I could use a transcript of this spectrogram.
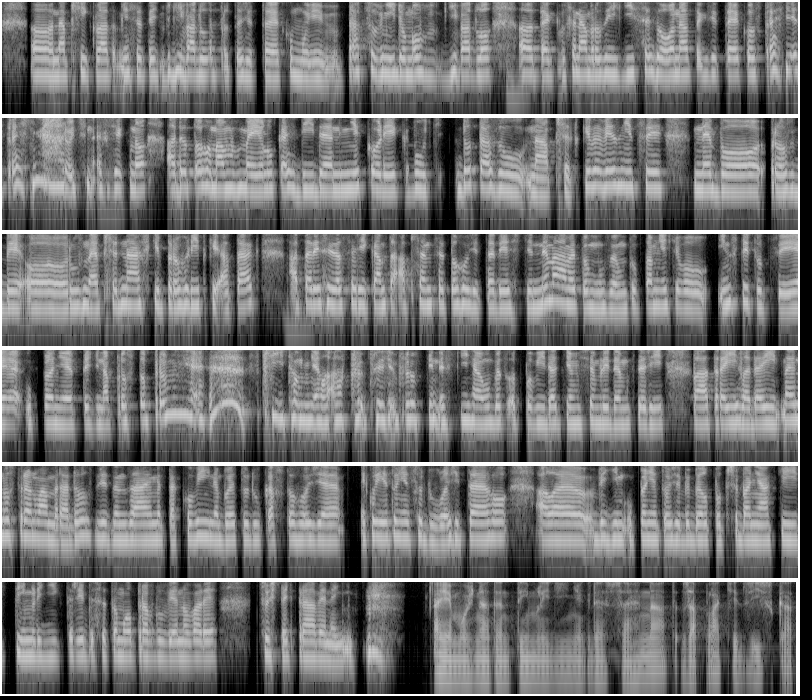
Například mě se teď v divadle, protože to je jako můj pracovní domov divadlo, mhm. tak se nám rozjíždí sezóna, takže to je jako strašně, strašně náročné všechno. A do toho mám v mailu každý den několik buď dotazů na předky ve věznici, nebo prozby o různé přednášky, prohlídky a tak. A tady si zase říkám, ta absence toho, že tady ještě nemáme to muzeum, tu paměťovou instituci je úplně teď naprosto pro mě zpřítomnělá, protože prostě nestíhám vůbec odpovídat těm všem lidem, kteří pátrají, hledají hledají, na jednu stranu mám radost, že ten zájem je takový, nebo je to důkaz toho, že jako je to něco důležitého, ale vidím úplně to, že by byl potřeba nějaký tým lidí, kteří by se tomu opravdu věnovali, což teď právě není. A je možné ten tým lidí někde sehnat, zaplatit, získat?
